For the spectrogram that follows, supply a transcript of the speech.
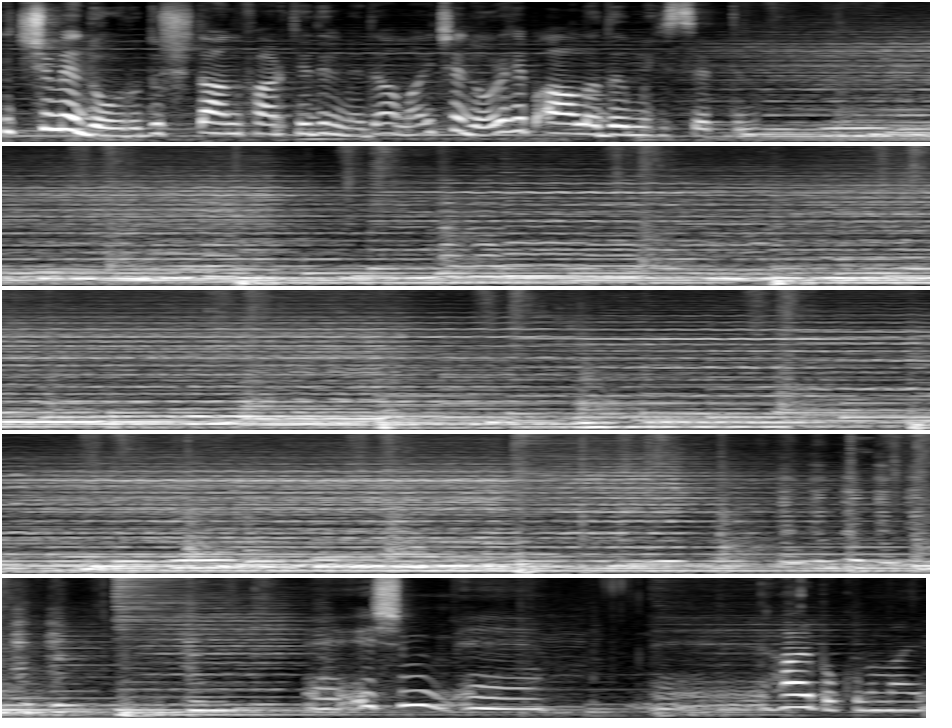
içime doğru, dıştan fark edilmedi ama içe doğru hep ağladığımı hissettim. E, harp okulu me-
